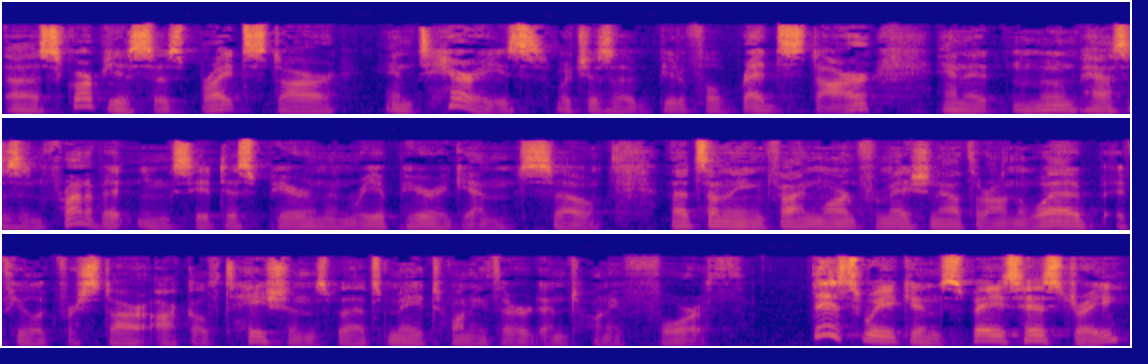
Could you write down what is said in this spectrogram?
uh, Scorpius's bright star Antares, which is a beautiful red star, and it, the moon passes in front of it, and you can see it disappear and then reappear again. So that's something you can find more information out there on the web if you look for star occultations, but that's May 23rd and 24th. This week in space history,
